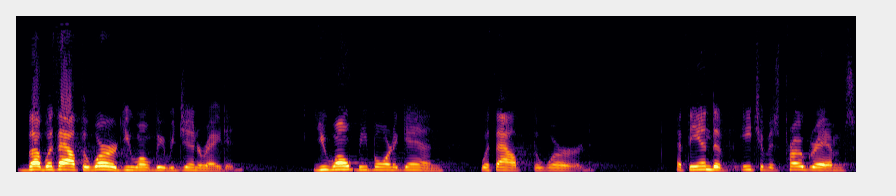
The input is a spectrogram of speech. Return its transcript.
But without the Word, you won't be regenerated. You won't be born again without the Word. At the end of each of his programs,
